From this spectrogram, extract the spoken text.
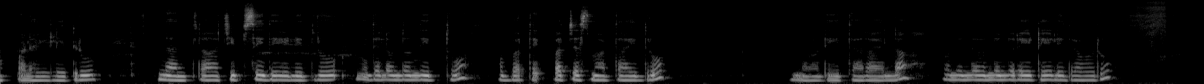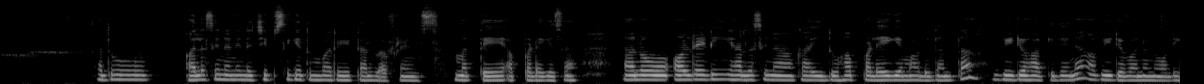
ಹಪ್ಪಳ ಹೇಳಿದರು, ನಂತರ ಚಿಪ್ಸ್ ಇದೆ ಹೇಳಿದರು, ಇದೆಲ್ಲ ಒಂದೊಂದು ಇತ್ತು. ಒಬ್ಬರು ಪರ್ಚೇಸ್ ಮಾಡ್ತಾಯಿದ್ರು ನೋಡಿ ಈ ಥರ ಎಲ್ಲ. ಒಂದೊಂದು ಒಂದೊಂದು ರೇಟ್ ಹೇಳಿದ್ರು ಅವರು. ಅದು ಹಲಸಿನ ಹಣ್ಣಿನ ಚಿಪ್ಸಿಗೆ ತುಂಬ ರೇಟ್ ಅಲ್ವಾ ಫ್ರೆಂಡ್ಸ್ ಮತ್ತು ಹಪ್ಪಳೆಗೆ ಸಹ. ನಾನು ಆಲ್ರೆಡಿ ಹಲಸಿನ ಕಾಯಿದು ಹಪ್ಪಳ ಹೇಗೆ ಮಾಡೋದಂತ ವಿಡಿಯೋ ಹಾಕಿದ್ದೇನೆ. ಆ ವಿಡಿಯೋವನ್ನು ನೋಡಿ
